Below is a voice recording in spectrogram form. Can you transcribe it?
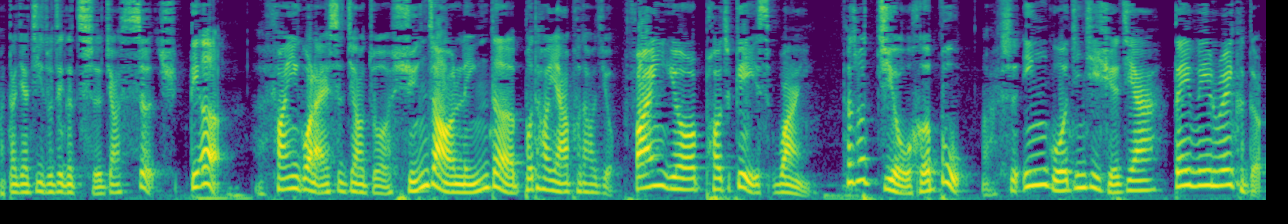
啊，大家记住这个词叫摄取。第二。翻译过来是叫做“寻找您的葡萄牙葡萄酒 ”，Find your Portuguese wine。他说，酒和布啊，是英国经济学家 David Ricardo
